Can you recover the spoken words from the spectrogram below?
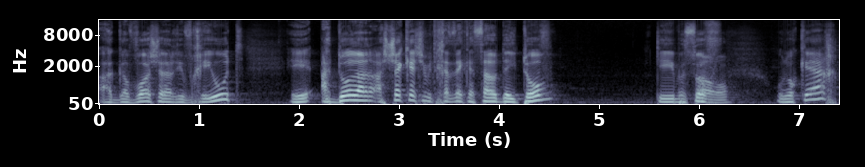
הגבוה של הרווחיות. אה, הדולר, השקל שמתחזק עשה לו די טוב, כי בסוף ברור. הוא לוקח.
